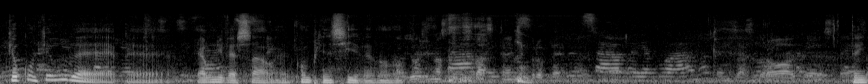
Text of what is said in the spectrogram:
Porque o conteúdo é, é, é universal, é compreensível. Não? E hoje nós temos bastante problemas. Né? Temos as drogas, Tem...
